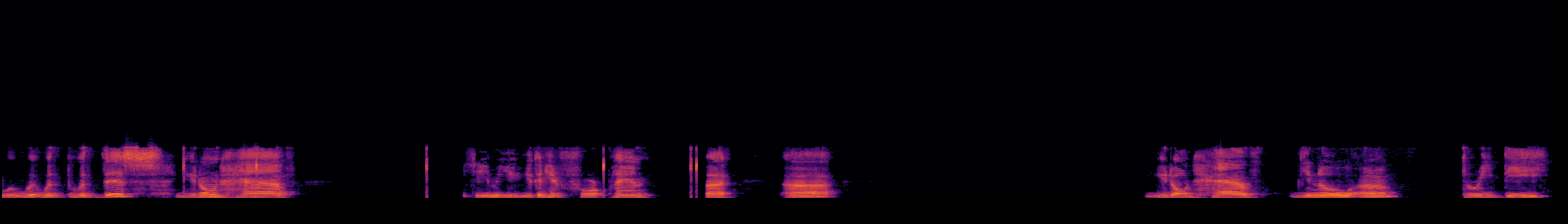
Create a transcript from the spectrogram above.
with, with, with this, you don't have see, I mean, you, you can hit floor plan, but uh, you don't have, you know, uh, 3D.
